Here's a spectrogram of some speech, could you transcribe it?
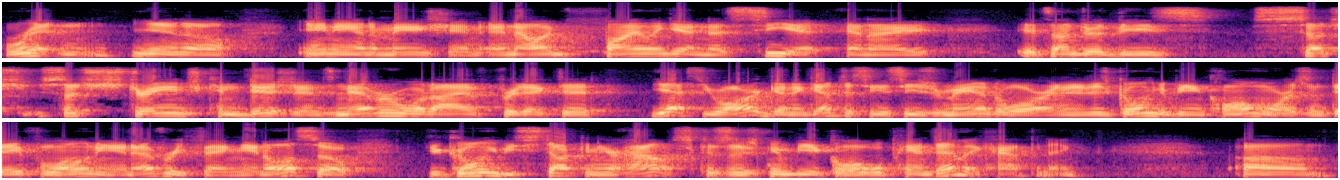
written, you know, in animation. And now I'm finally getting to see it, and I, it's under these such such strange conditions. Never would I have predicted. Yes, you are going to get to see of Mandalore, and it is going to be in Clone Wars and Dave Filoni and everything. And also, you're going to be stuck in your house because there's going to be a global pandemic happening. Um,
